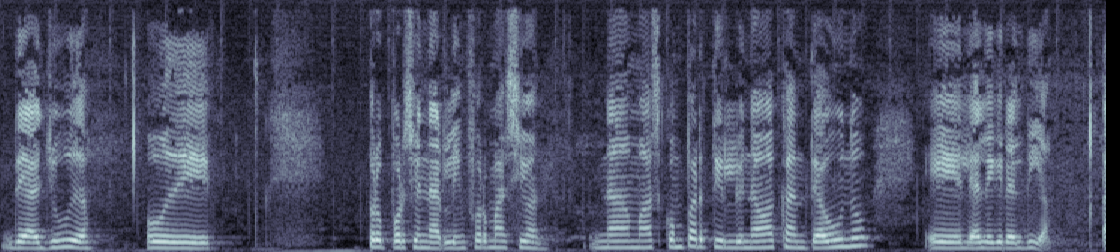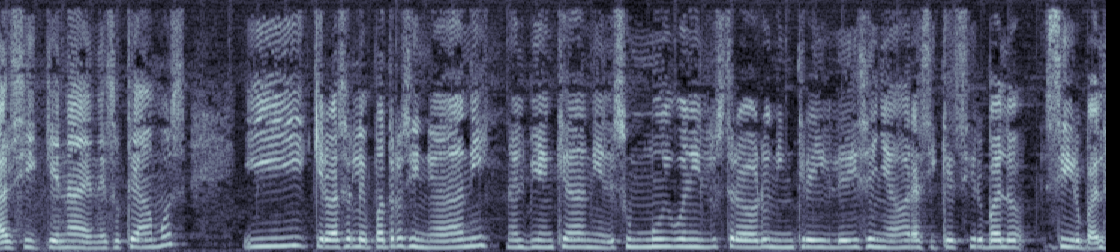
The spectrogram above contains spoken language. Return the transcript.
de ayuda o de proporcionarle información. Nada más compartirle una vacante a uno eh, le alegra el día. Así que nada, en eso quedamos. Y quiero hacerle patrocinio a Dani. No olviden que Daniel es un muy buen ilustrador, un increíble diseñador. Así que sírvalo, sírvalo,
